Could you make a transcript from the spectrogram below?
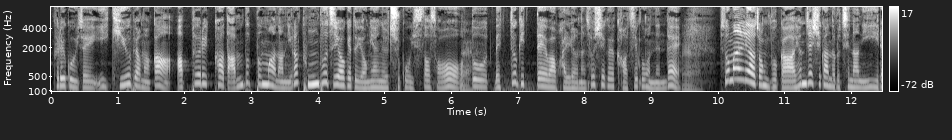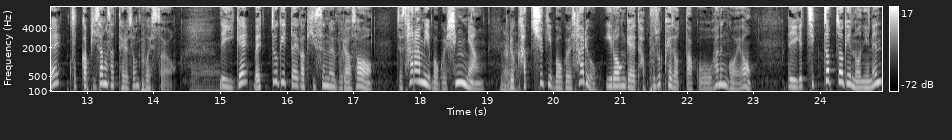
그리고 이제 이 기후 변화가 아프리카 남부뿐만 아니라 동부 지역에도 영향을 주고 있어서 네. 또 메뚜기 떼와 관련한 소식을 가지고 왔는데 네. 소말리아 정부가 현재 시간으로 지난 2일에 국가 비상사태를 선포했어요. 근데 이게 메뚜기 떼가 기승을 부려서 이제 사람이 먹을 식량 네. 그리고 가축이 먹을 사료 이런 게 다 부족해졌다고 하는 거예요. 근데 이게 직접적인 원인은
